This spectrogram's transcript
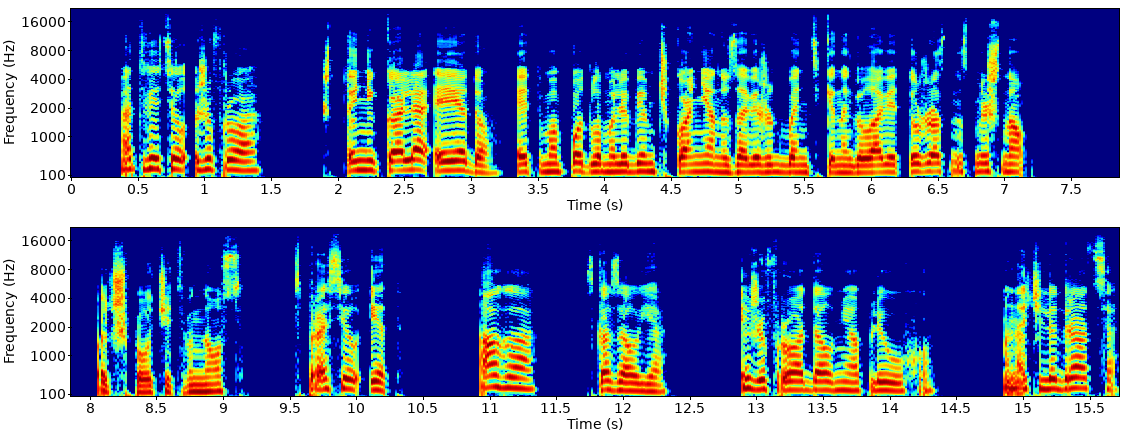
— ответил Жефруа, «что Николя и Эду, этому подлому любимчику Аняну, завяжут бантики на голове, это ужасно смешно». «Хочешь получить в нос?» — спросил Эд. «Ага», — сказал я. И Жефруа дал мне оплеуху. Мы начали драться,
